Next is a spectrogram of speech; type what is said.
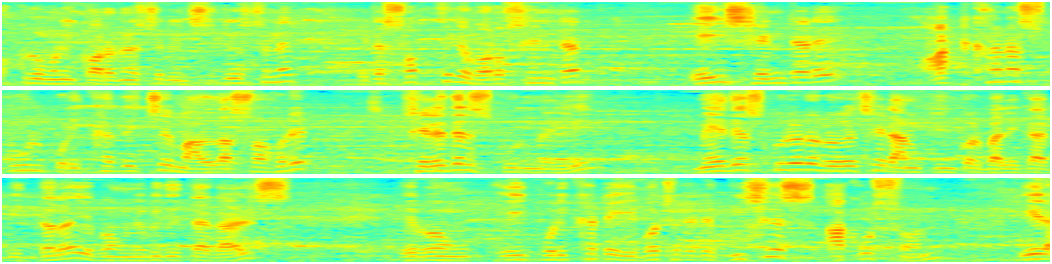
অক্রমণী করোনেশন ইনস্টিটিউশনে এটা সব থেকে বড় সেন্টার এই সেন্টারে আটখানা স্কুল পরীক্ষা দিচ্ছে মালদা শহরের। ছেলেদের স্কুল মেনলি মেয়েদের স্কুলেরও রয়েছে রামকিঙ্কর বালিকা বিদ্যালয় এবং নিবেদিতা গার্লস এবং এই পরীক্ষাটা এই বছর একটা বিশেষ আকর্ষণ। এর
